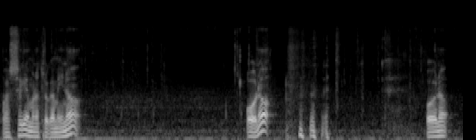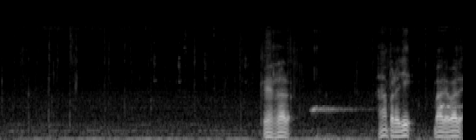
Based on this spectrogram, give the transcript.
Pues seguimos nuestro camino. ¿O no? ¿O no? Qué raro. Ah, por allí. Vale, vale.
